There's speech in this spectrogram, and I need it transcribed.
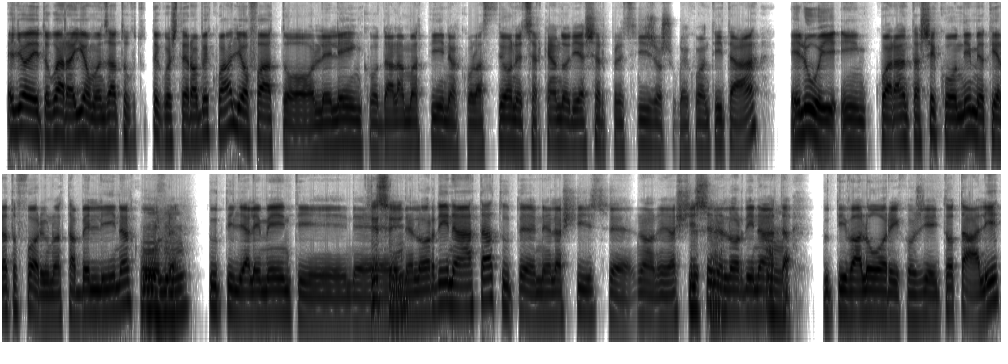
E gli ho detto, guarda, io ho mangiato tutte queste robe qua, gli ho fatto l'elenco dalla mattina a colazione cercando di essere preciso sulle quantità e lui in 40 secondi mi ha tirato fuori una tabellina con uh-huh. tutti gli elementi ne- sì, sì. nell'ordinata, tutte nella scisse, no, nella scisse sì, nell'ordinata, uh-huh. tutti i valori così i totali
